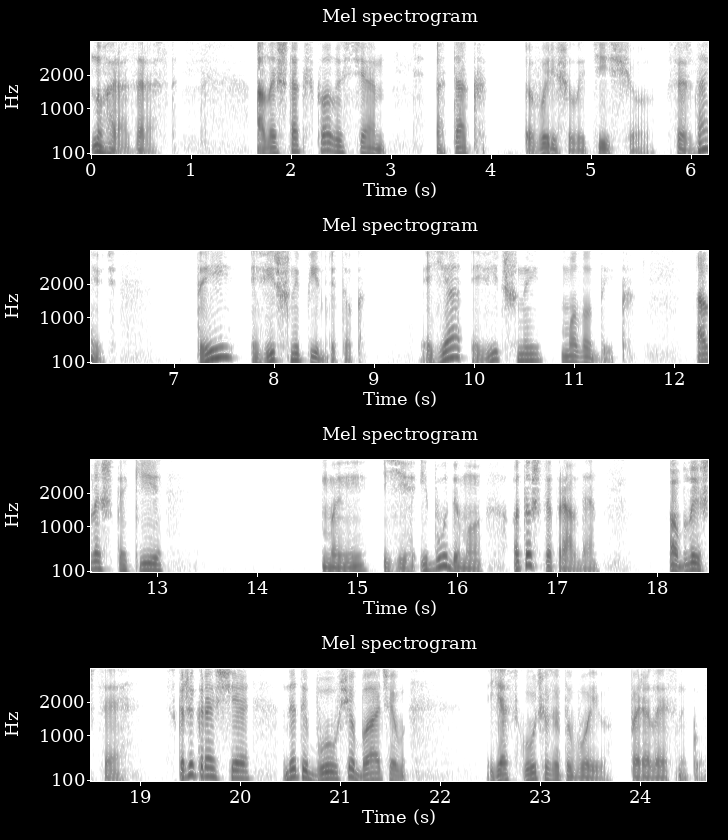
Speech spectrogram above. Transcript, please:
Ну, гаразд, гаразд. Але ж так склалося, так вирішили ті, що все знають. Ти вічний підліток, я вічний молодик. Але ж такі. Ми є і будемо, отож це правда. Оближ це. Скажи краще, де ти був, що бачив. Я скучу за тобою, перелеснику.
